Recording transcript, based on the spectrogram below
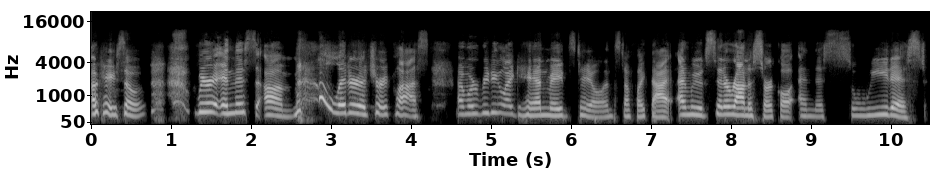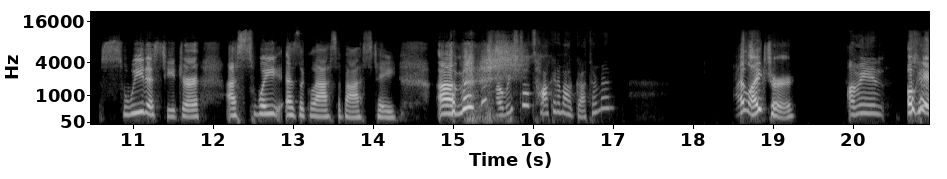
okay, so we're in this um literature class and we're reading like Handmaid's Tale and stuff like that. And we would sit around a circle and this sweetest, sweetest teacher, as sweet as a glass of iced tea. Um Are we still talking about Gutherman? I liked her. I mean, Okay.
